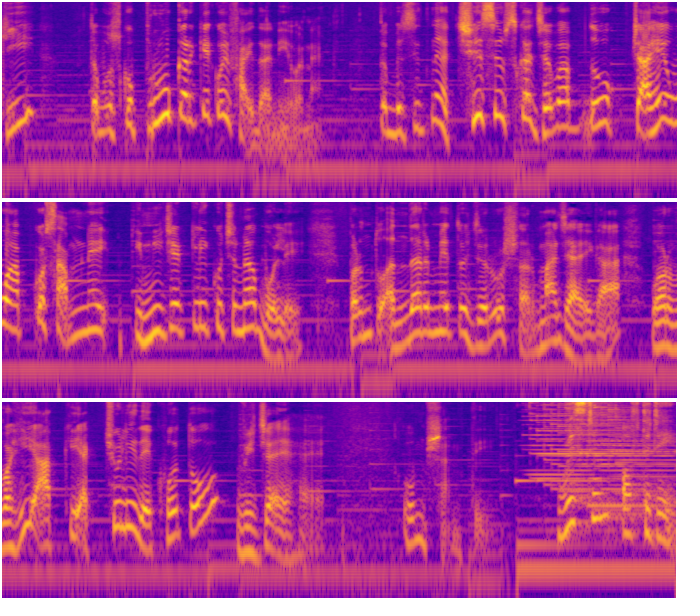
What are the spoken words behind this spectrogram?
कि तब उसको प्रूव करके कोई फ़ायदा नहीं होना है। तो बस इतने अच्छे से उसका जवाब दो, चाहे वो आपको सामने इमीडिएटली कुछ न बोले, परंतु अंदर में तो ज़रूर शर्मा जाएगा, और वही आपकी एक्चुअली देखो तो विजय है। Om Shanti. Wisdom of the day.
